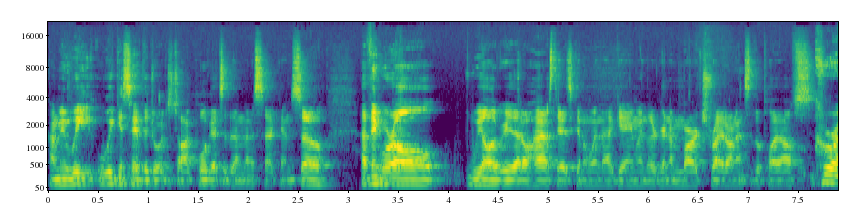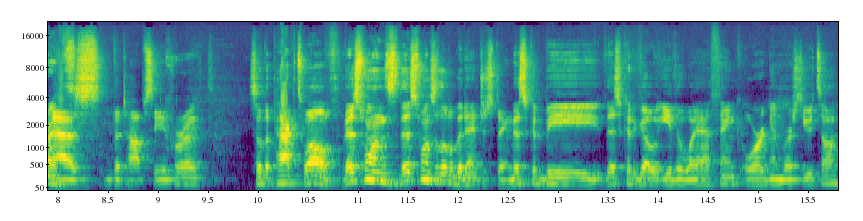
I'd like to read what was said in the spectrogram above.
I mean, we we can save the Georgia talk. We'll get to them in a second. So I think we're all we all agree that Ohio State's going to win that game, and they're going to march right on into the playoffs. Correct. As the top seed. Correct. So the Pac-12. This one's this one's a little bit interesting. This could be this could go either way. I think Oregon versus Utah,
